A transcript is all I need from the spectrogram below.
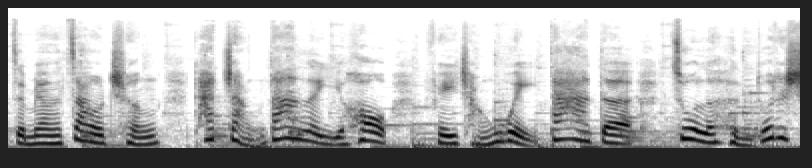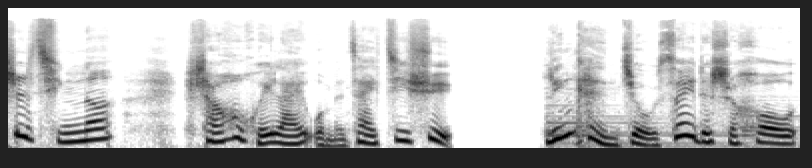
怎么样造成他长大了以后非常伟大的做了很多的事情呢？稍后回来我们再继续。林肯九岁的时候，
